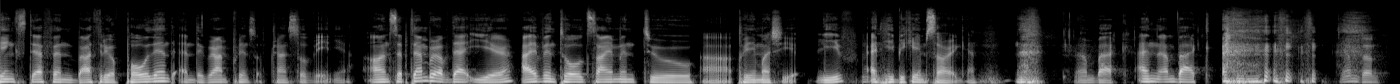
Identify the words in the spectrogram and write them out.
King Stefan Bathory of Poland and the Grand Prince of Transylvania. On September of that year, Ivan told Simon to uh, pretty much leave, and he became Tsar again. I'm back. and I'm back. I'm done.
